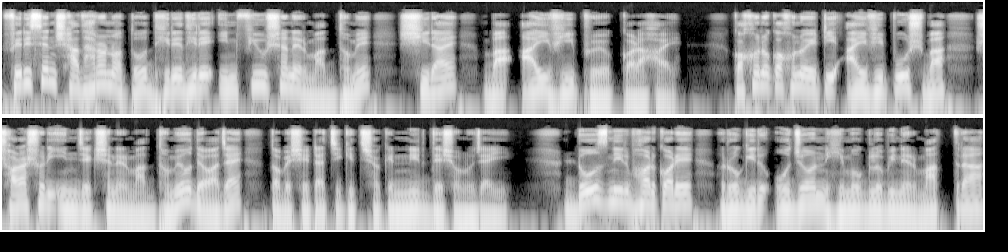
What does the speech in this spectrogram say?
ফেরিসেন সাধারণত ধীরে ধীরে ইনফিউশনের মাধ্যমে শিরায় বা আইভি প্রয়োগ করা হয়। কখনো কখনো এটি আইভি পুশ বা সরাসরি ইনজেকশনের মাধ্যমেও দেওয়া যায়, তবে সেটা চিকিৎসকের নির্দেশ অনুযায়ী। ডোজ নির্ভর করে রোগীর ওজন, হিমোগ্লোবিনের মাত্রা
